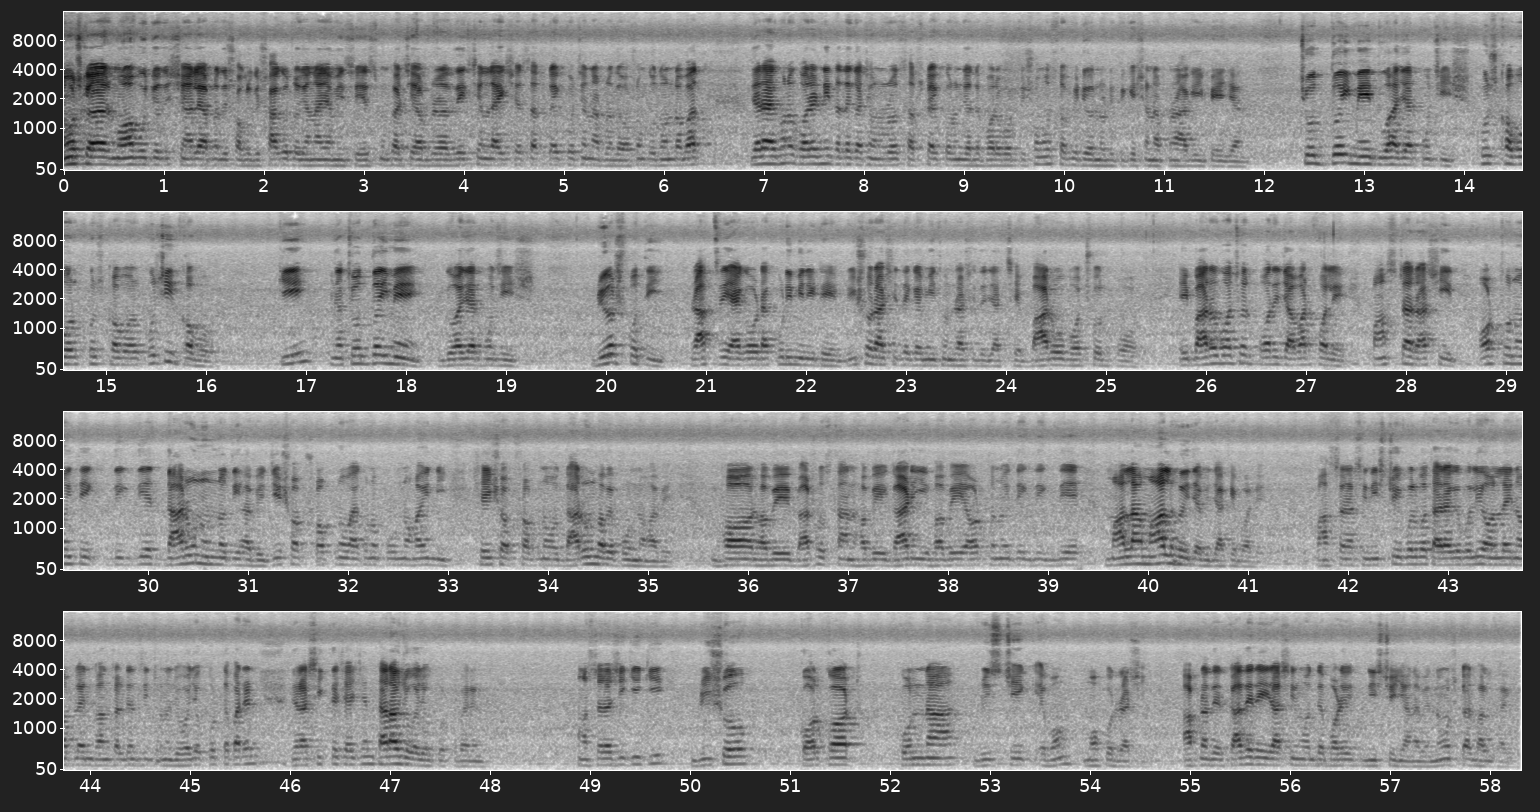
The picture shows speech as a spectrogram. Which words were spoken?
নমস্কার মহাবুজ জ্যোতিষ চ্যানেলে আপনাদের সকলকে স্বাগত জানাই। আমি শ্রী এস মুখার্জি। আপনারা দেখছেন লাইক শেয়ার সাবস্ক্রাইব করছেন, আপনাদের অসংখ্য ধন্যবাদ। যারা এখনও করেননি, তাদের কাছে অনুরোধ সাবস্ক্রাইব করুন যাতে পরবর্তী সমস্ত ভিডিও নোটিফিকেশন আপনারা আগেই পেয়ে যান। চোদ্দোই মে দু হাজার পঁচিশ, খুশ খবর খুশ খবর, খুশির খবর। কি? না, চোদ্দোই মে দু হাজার পঁচিশ। বৃহস্পতি, রাত্রি এগারোটা কুড়ি মিনিটে বৃষ রাশি থেকে মিথুন রাশিতে যাচ্ছে বারো বছর পর। এই বারো বছর পরে যাওয়ার ফলে পাঁচটা রাশির অর্থনৈতিক দিক দিয়ে দারুণ উন্নতি হবে। যেসব স্বপ্ন এখনও পূর্ণ হয়নি, সেই সব স্বপ্ন দারুণভাবে পূর্ণ হবে। ঘর হবে, বাসস্থান হবে, গাড়ি হবে, অর্থনৈতিক দিক দিয়ে মালামাল হয়ে যাবে যাকে বলে। পাঁচটা রাশি নিশ্চয়ই বলব, তার আগে বলি অনলাইন অফলাইন কনসালটেন্সির জন্য যোগাযোগ করতে পারেন। যারা শিখতে চাইছেন তারাও যোগাযোগ করতে পারেন। পাঁচটা রাশি কী কী? বৃষ, কর্কট, কন্যা, বৃশ্চিক এবং মকর রাশি। আপনাদের কাদের এই রাশির মধ্যে পড়ে নিশ্চয়ই জানাবেন। নমস্কার ভালো থাকবেন।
